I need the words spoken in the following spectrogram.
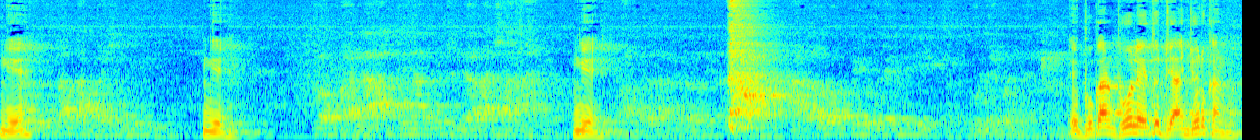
Nggih. Nggih. Nggih. Ya, bukan boleh itu dianjurkan, Pak.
